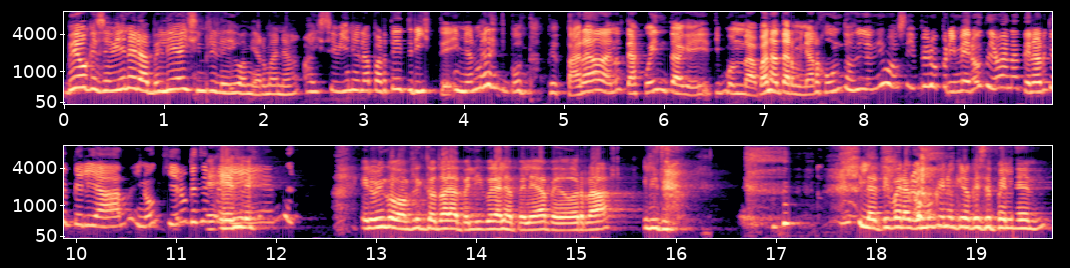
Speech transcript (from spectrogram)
veo que se viene la pelea y siempre le digo a mi hermana, ay, se viene la parte triste. Y mi hermana es tipo, "Estás parada, ¿no te das cuenta que, tipo, onda, van a terminar juntos? Y yo digo, sí, pero primero se van a tener que pelear y no quiero que se él- peleen. El único conflicto de toda la película es la pelea pedorra. Y, literal- y la tipa era como que no quiero que se peleen.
